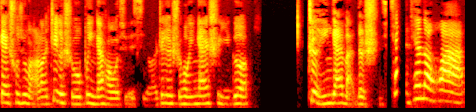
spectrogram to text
该出去玩了。这个时候不应该好好学习了，这个时候应该是一个。正应该玩的时间。夏天的话，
